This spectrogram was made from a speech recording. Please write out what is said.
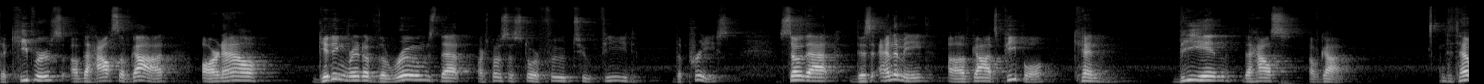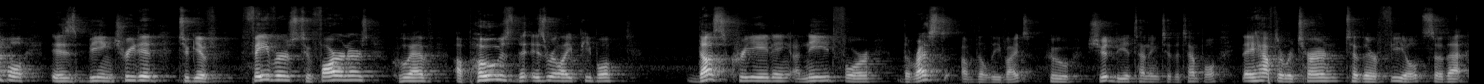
the keepers of the house of God, are now getting rid of the rooms that are supposed to store food to feed the priests so that this enemy of God's people can be in the house of God. The temple is being treated to give favors to foreigners who have opposed the Israelite people, thus creating a need for the rest of the Levites who should be attending to the temple. They have to return to their fields so that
